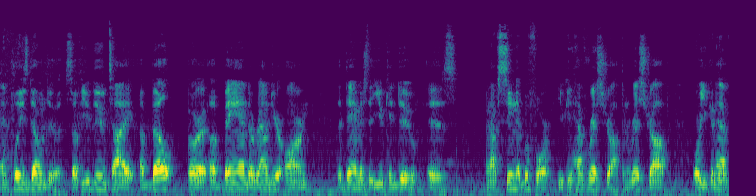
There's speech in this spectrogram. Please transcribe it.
and please don't do it. So if you do tie a belt or a band around your arm, the damage that you can do is, and I've seen it before. You can have wrist drop, and wrist drop or you can have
